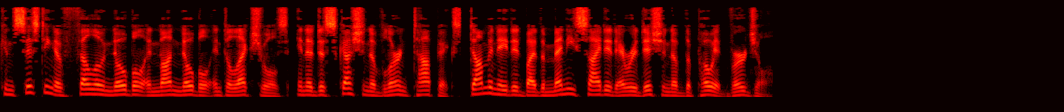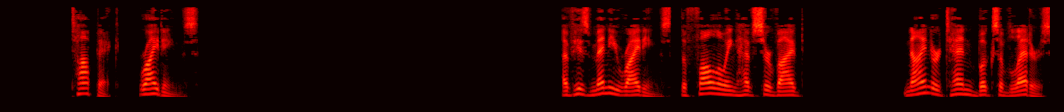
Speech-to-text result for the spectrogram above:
consisting of fellow noble and non-noble intellectuals, in a discussion of learned topics, dominated by the many-sided erudition of the poet Virgil. Writings Of his many writings, the following have survived Nine or ten books of letters,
